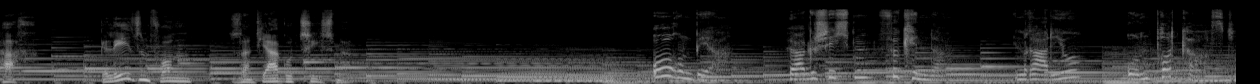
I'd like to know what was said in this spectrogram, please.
Hach. Gelesen von Santiago Ziesmer. Ohrenbär. Hörgeschichten für Kinder. In Radio und Podcast.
